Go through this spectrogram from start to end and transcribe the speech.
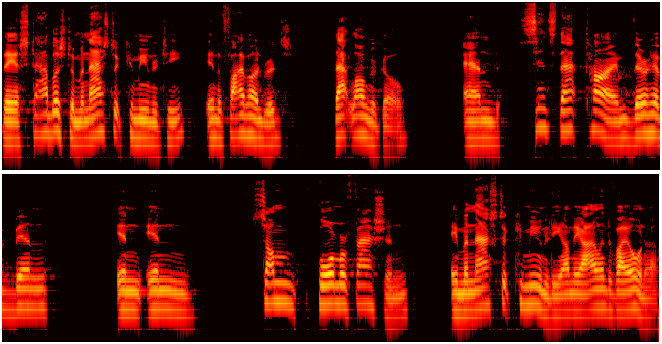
they established a monastic community in the 500s that long ago. And since that time, there have been, in, in some form or fashion, a monastic community on the island of Iona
